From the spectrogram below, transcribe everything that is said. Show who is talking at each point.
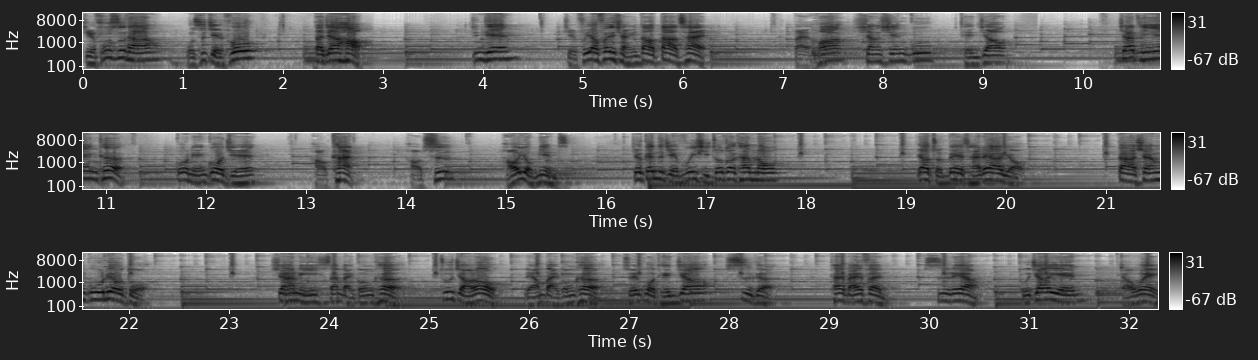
Speaker 1: 姐夫食堂，我是姐夫，大家好。今天姐夫要分享一道大菜——百花香鲜菇甜椒。家庭宴客，过年过节，好看、好吃、好有面子，就跟着姐夫一起做做看喽。要准备的材料有：大香菇六朵，虾泥三百克，猪脚肉两百克，水果甜椒四个，太白粉。适量胡椒盐调味，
